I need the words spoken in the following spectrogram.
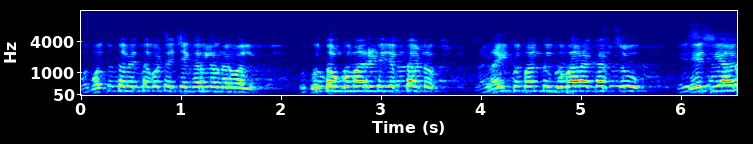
మొత్తం ఎత్తగొట్టే చక్కెరలో ఉన్నారు వాళ్ళు. ఉత్తమ్ కుమార్ రెడ్డి చెప్తాడు. రైతు బంధు దుబారా ఖర్చు. కేసీఆర్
